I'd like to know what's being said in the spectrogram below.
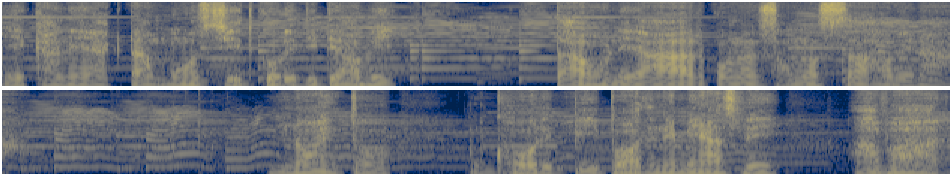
এখানে একটা মসজিদ করে দিতে হবে। তাহলে আর কোনো সমস্যা হবে না। নয়তো ঘোর বিপদ নেমে আসবে আবার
